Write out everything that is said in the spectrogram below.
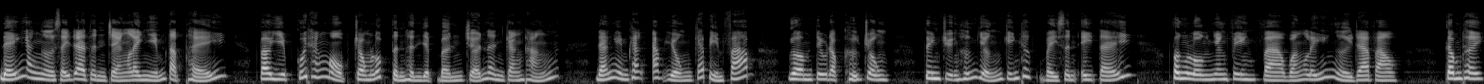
Để ngăn ngừa xảy ra tình trạng lây nhiễm tập thể, vào dịp cuối tháng 1 trong lúc tình hình dịch bệnh trở nên căng thẳng, đã nghiêm khắc áp dụng các biện pháp gồm tiêu độc khử trùng, tuyên truyền hướng dẫn kiến thức vệ sinh y tế, phân luồng nhân viên và quản lý người ra vào. Đồng thời,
